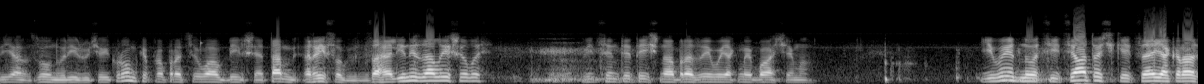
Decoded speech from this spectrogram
я в зону ріжучої кромки пропрацював більше. Там рисок взагалі не залишилось від синтетичного абразиву, як ми бачимо. І видно, ці цяточки, це якраз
